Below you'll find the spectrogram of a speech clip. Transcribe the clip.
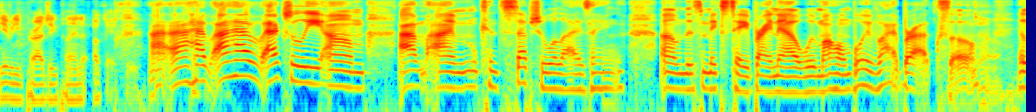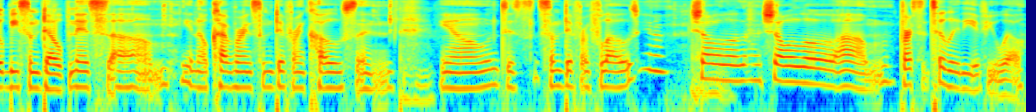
Do you have any project planned? Okay, cool. I, I have I have actually um I'm I'm conceptualizing um this mixtape right now with my homeboy Vibrock so Down. it'll be some dopeness um you know covering some different coasts and Mm-hmm. you know just some different flows you know show a little show a little um versatility if you will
